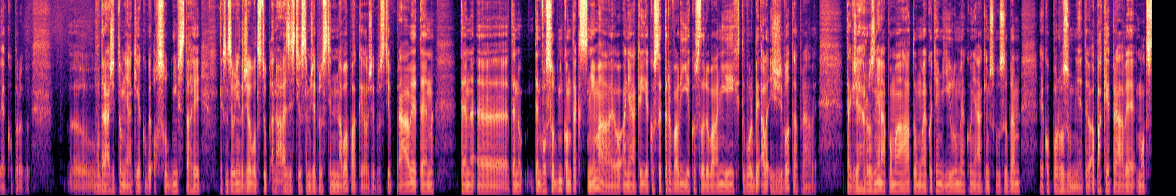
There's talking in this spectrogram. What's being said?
jako pro, eh, odrážet tom nějaký jakoby osobní vztahy, tak jsem se od něj držel odstup a no ale zjistil jsem, že prostě naopak, jo, že prostě právě ten ten, eh, ten, ten osobní kontakt s nima jo, a nějaký jako setrvalý jako sledování jejich tvorby, ale i života právě. Takže hrozně napomáhá tomu jako těm dílům jako nějakým způsobem jako porozumět. Jo. A pak je právě moc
